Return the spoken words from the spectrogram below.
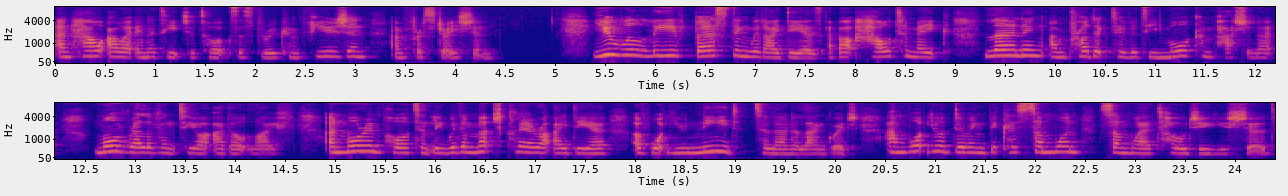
and how our inner teacher talks us through confusion and frustration. You will leave bursting with ideas about how to make learning and productivity more compassionate, more relevant to your adult life, and more importantly, with a much clearer idea of what you need to learn a language and what you're doing because someone somewhere told you you should.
